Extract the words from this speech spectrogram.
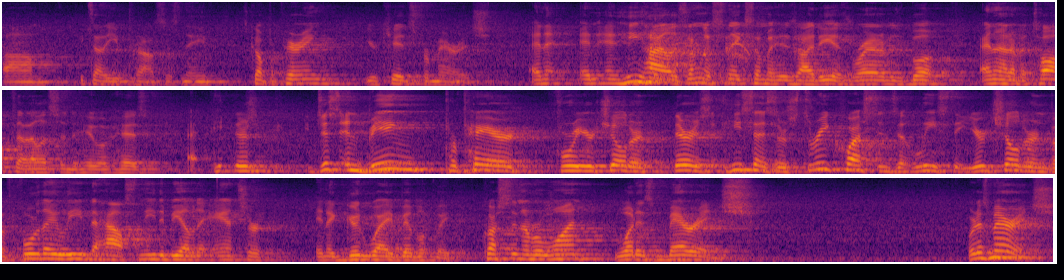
Um, it's how you pronounce his name. It's called Preparing Your Kids for Marriage. And, and, and he highlights, I'm going to snake some of his ideas right out of his book and out of a talk that I listened to of his. Uh, he, there's just in being prepared for your children, there is, he says there's three questions at least that your children, before they leave the house, need to be able to answer in a good way biblically. Question number one What is marriage? What is marriage?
